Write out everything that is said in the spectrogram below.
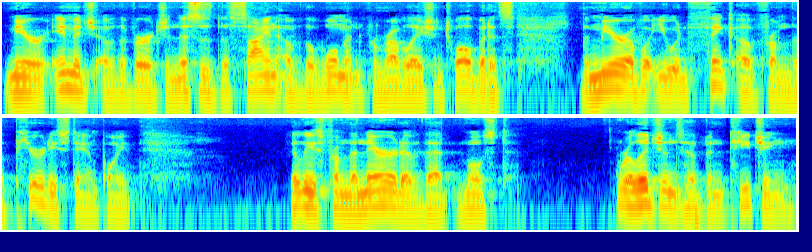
mirror image of the Virgin. This is the sign of the woman from Revelation 12, but it's the mirror of what you would think of from the purity standpoint, at least from the narrative that most religions have been teaching,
